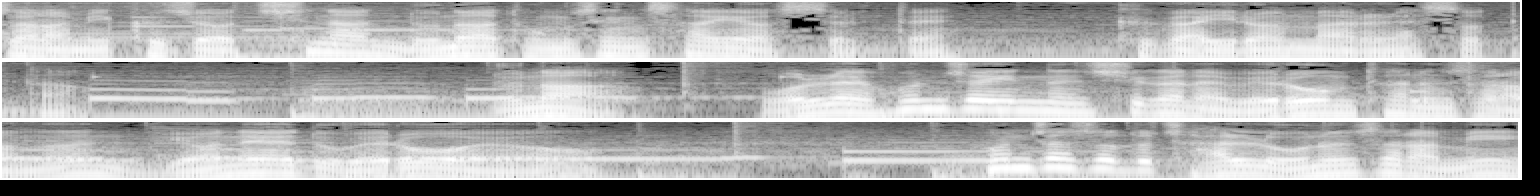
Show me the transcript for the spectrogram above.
사람이 그저 친한 누나 동생 사이였을 때 그가 이런 말을 했었다. 누나, 원래 혼자 있는 시간에 외로움 타는 사람은 연애에도 외로워요. 혼자서도 잘 노는 사람이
